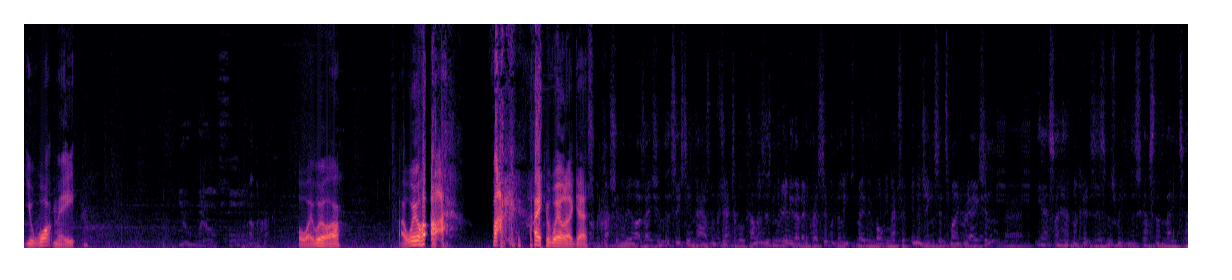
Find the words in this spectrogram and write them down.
You what, mate? Oh, I will, huh? I will. Ah! Fuck! I will, I guess. The crushing realization that 16,000 projectable colors isn't really that impressive with the leaps made in volumetric imaging since my creation. Uh, yes, I have my criticisms. We can discuss them later.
